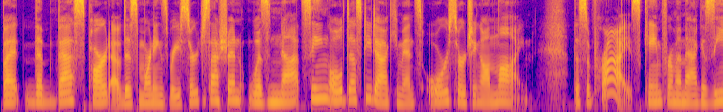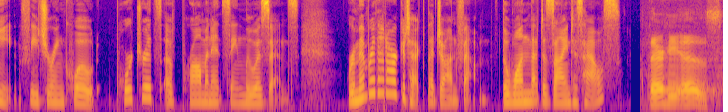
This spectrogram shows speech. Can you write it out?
But the best part of this morning's research session was not seeing old dusty documents or searching online. The surprise came from a magazine featuring, quote, portraits of prominent St. Louisans. Remember that architect that John found, the one that designed his house? There he is,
